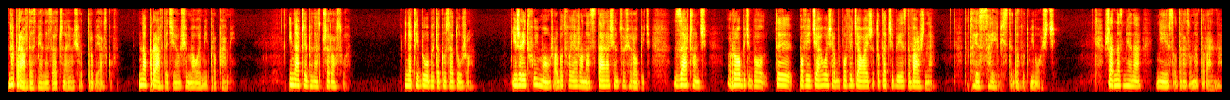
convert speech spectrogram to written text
Naprawdę zmiany zaczynają się od drobiazgów. Naprawdę dzieją się małymi krokami. Inaczej by nas przerosły. Inaczej byłoby tego za dużo. Jeżeli twój mąż albo twoja żona stara się coś robić, zacząć robić, bo ty powiedziałeś albo powiedziałaś, że to dla ciebie jest ważne, to to jest zajebisty dowód miłości. Żadna zmiana nie jest od razu naturalna,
